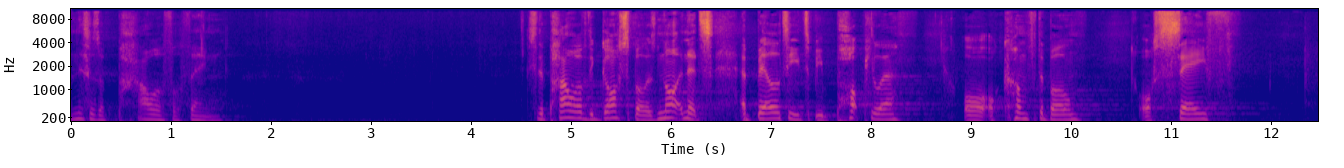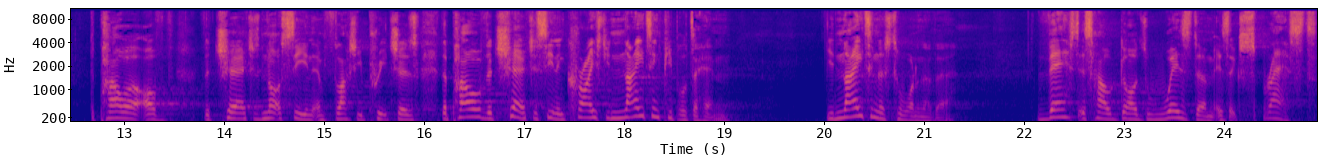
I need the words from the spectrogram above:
And this is a powerful thing. See, the power of the gospel is not in its ability to be popular or, or comfortable or safe. The power of the church is not seen in flashy preachers. The power of the church is seen in Christ uniting people to Him, uniting us to one another. This is how God's wisdom is expressed.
